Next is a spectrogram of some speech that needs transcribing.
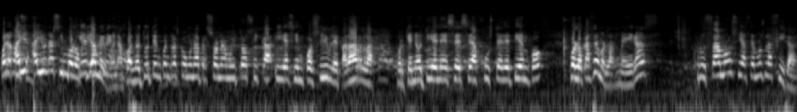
Bueno, hay, una ¿qué es simbología lo muy buena. Cuando tú te encuentras con una persona muy tóxica y es imposible pararla porque no tienes ese ajuste de tiempo, pues lo que hacemos las meigas, cruzamos y hacemos la figa.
